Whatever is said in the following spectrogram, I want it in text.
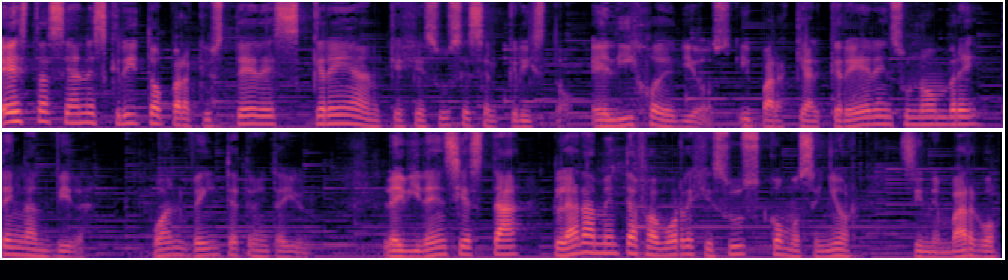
estas se han escrito para que ustedes crean que Jesús es el Cristo, el Hijo de Dios, y para que al creer en su nombre tengan vida. Juan 20:31. La evidencia está claramente a favor de Jesús como Señor. Sin embargo,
